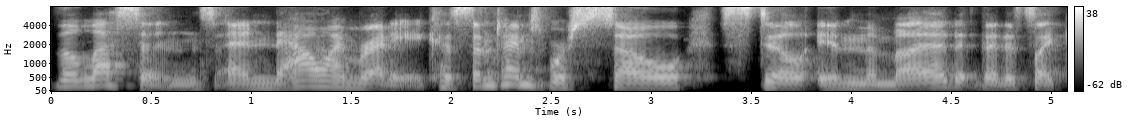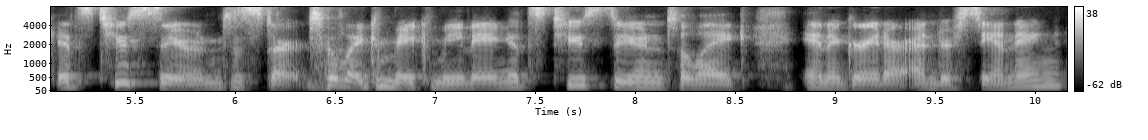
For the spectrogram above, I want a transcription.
the lessons. And now I'm ready. Because sometimes we're so still in the mud that it's like, it's too soon to start to like make meaning. It's too soon to like integrate our understanding.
